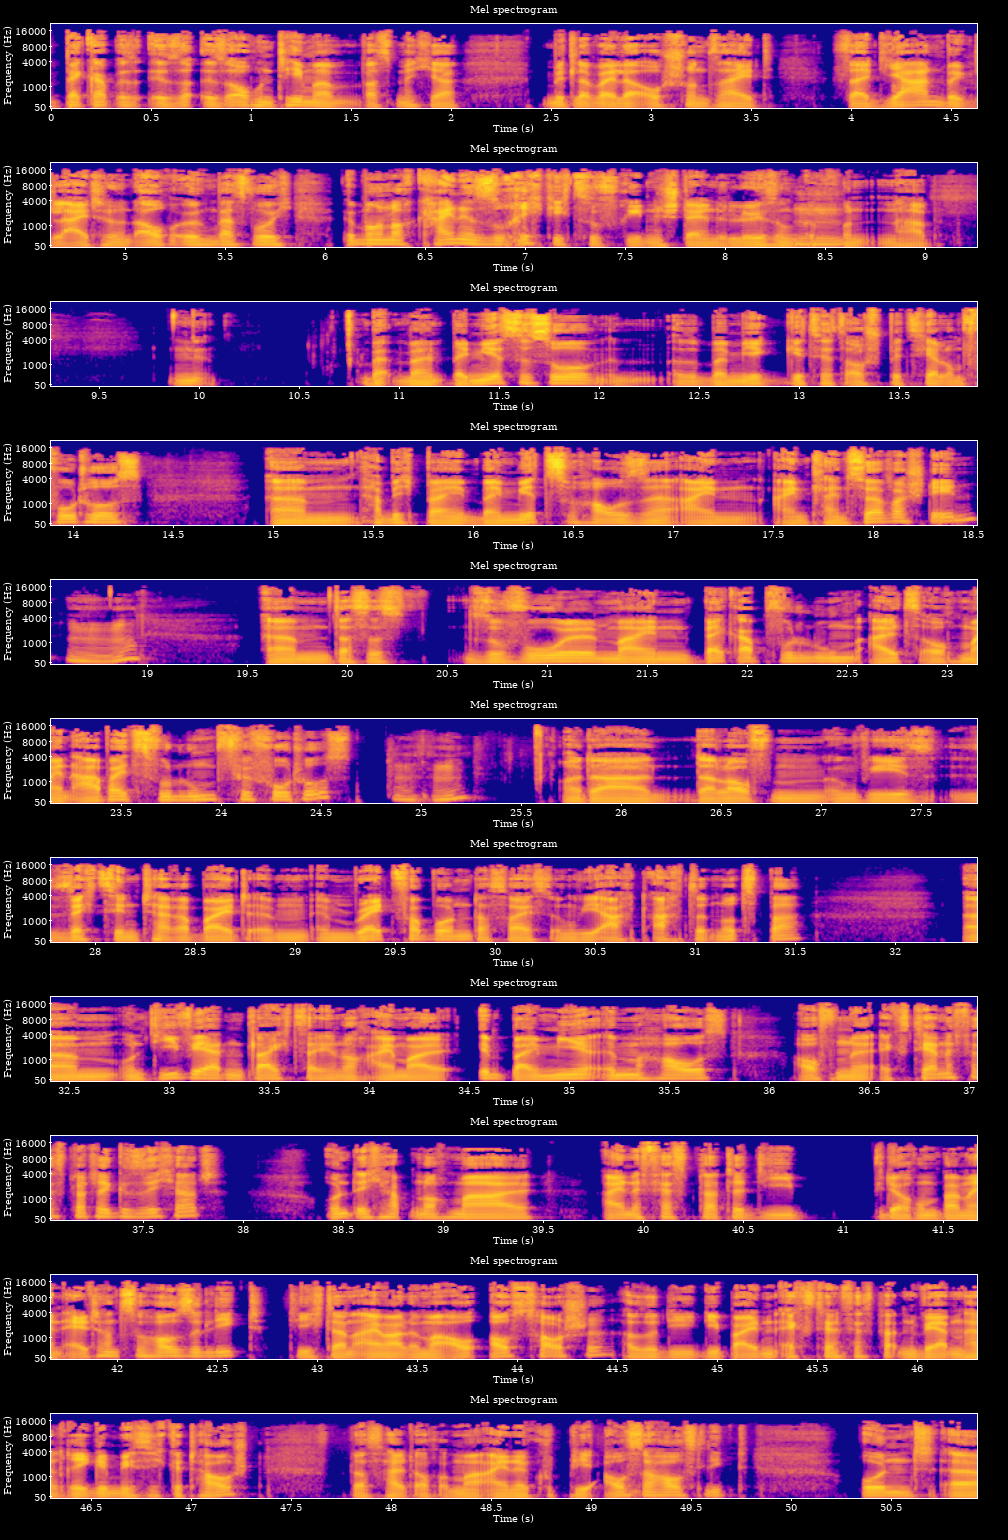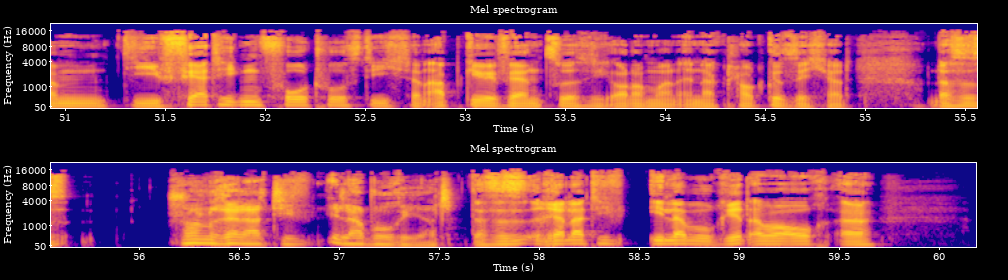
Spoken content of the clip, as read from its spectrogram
Backup ist, ist, ist auch ein Thema, was mich ja mittlerweile auch schon seit seit Jahren begleitet und auch irgendwas, wo ich immer noch keine so richtig zufriedenstellende Lösung Mhm. gefunden habe. Bei, bei, bei mir ist es so, also bei mir geht's jetzt auch speziell um Fotos. Ähm, habe ich bei bei mir zu Hause einen einen kleinen Server stehen. Mhm. Ähm, das ist sowohl mein Backup-Volumen als auch mein Arbeitsvolumen für Fotos. Mhm. Da, da laufen irgendwie 16 Terabyte im, im RAID-Verbund, das heißt irgendwie 8, 8 sind nutzbar. Ähm, und die werden gleichzeitig noch einmal im, bei mir im Haus auf eine externe Festplatte gesichert. Und ich habe nochmal eine Festplatte, die wiederum bei meinen Eltern zu Hause liegt, die ich dann einmal immer au austausche. Also die, die beiden externen Festplatten werden halt regelmäßig getauscht, dass halt auch immer eine Kopie außer Haus liegt. Und ähm, die fertigen Fotos, die ich dann abgebe, werden zusätzlich auch nochmal in der Cloud gesichert. Und das ist Schon relativ elaboriert. das ist relativ elaboriert, aber auch äh,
